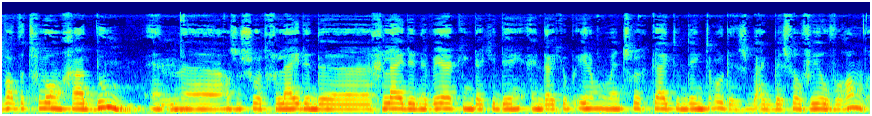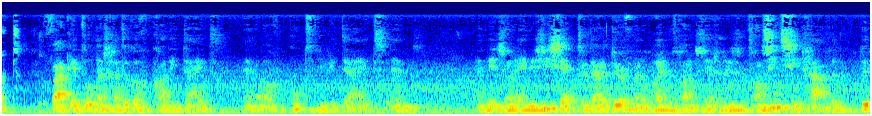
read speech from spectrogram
wat het gewoon gaat doen. En Mhm. eh, als een soort geleidende, geleidende werking. Dat je en dat je op een moment terugkijkt en denkt: oh, er is eigenlijk best wel veel veranderd. Vaak in het onderwijs gaat het ook over kwaliteit en over continuïteit. En, en in zo'n energiesector, daar durft men op een gegeven moment gewoon te zeggen, er is een transitie gaande. De,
